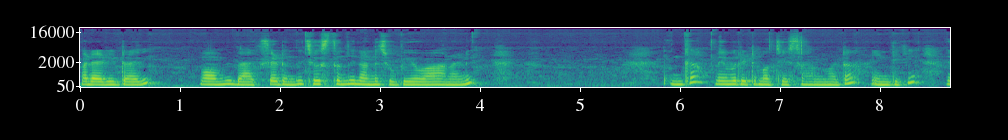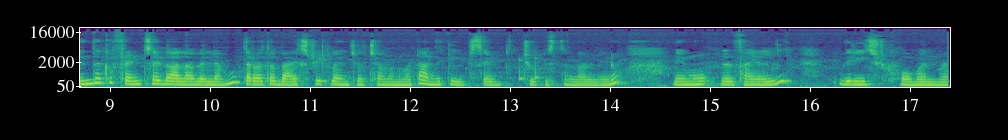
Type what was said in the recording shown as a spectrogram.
మా డాడీ డ్రైవింగ్ మా మమ్మీ బ్యాక్ సైడ్ ఉంది. చూస్తుంది నన్ను చూపియవా అని. ఇంకా మేము రిటర్న్ వచ్చేసాం అనమాట ఇంటికి. ఇందాక ఫ్రంట్ సైడ్ అలా వెళ్ళాము తర్వాత బ్యాక్ స్ట్రీట్లో నుంచి వచ్చామన్నమాట. అందుకే ఇటు సైడ్ చూపిస్తున్నాను నేను. మేము ఫైనల్లీ వి రీచ్డ్ హోమ్ అనమాట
